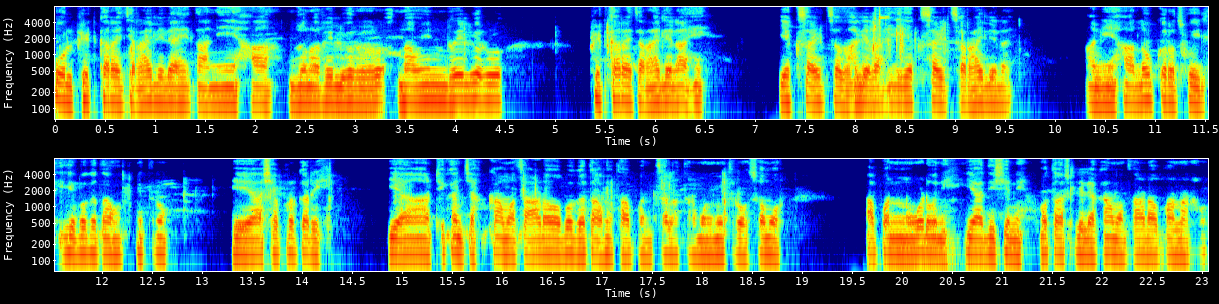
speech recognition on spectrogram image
पोल फिट करायचे राहिलेले आहेत आणि हा जुना रेल्वे नवीन रेल्वे फिट करायचा राहिलेला आहे. एक साईडचा झालेला आहे एक साईडचा राहिलेला आहे. आणि हा लवकरच होईल. हे बघत आहोत मित्र. हे अशा प्रकारे या ठिकाणच्या कामाचा आढावा बघत आहोत आपण. चला तर मग मित्र समोर आपण वडवणी या दिशेने होत असलेल्या कामाचा आढावा पाहणार आहोत.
